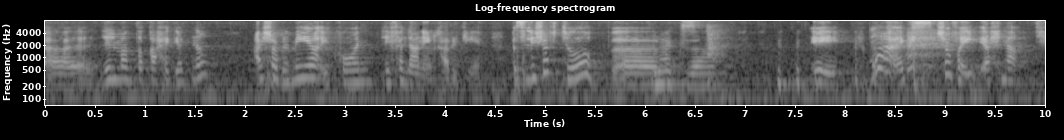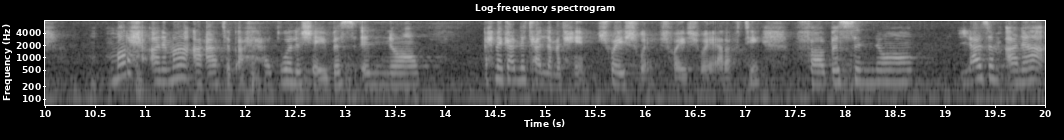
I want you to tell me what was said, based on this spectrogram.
آه للمنطقة حقتنا 10% يكون لفنانين خارجيين. بس اللي شفته بالعكس إيه مو عكس. شوفي إحنا ما راح أنا ما أعاتب أحد ولا شيء بس إنه إحنا قاعد نتعلم الحين شوي شوي شوي شوي عرفتي؟ فبس إنه لازم أنا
